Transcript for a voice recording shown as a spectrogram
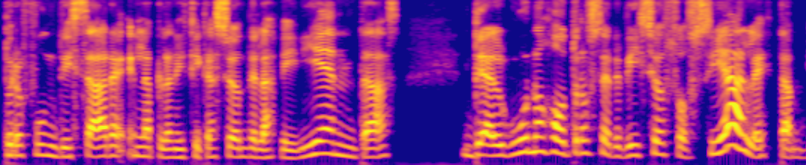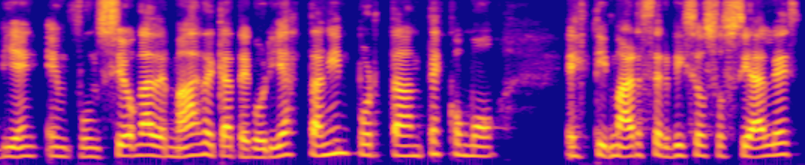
profundizar en la planificación de las viviendas, de algunos otros servicios sociales también en función además de categorías tan importantes como estimar servicios sociales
